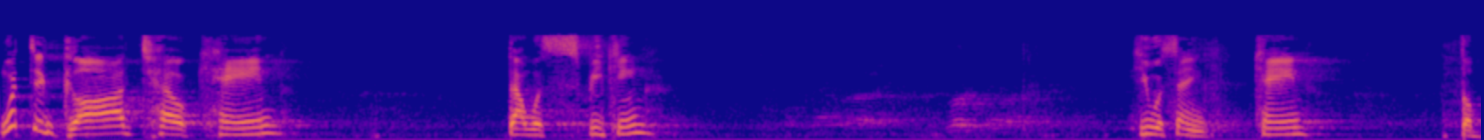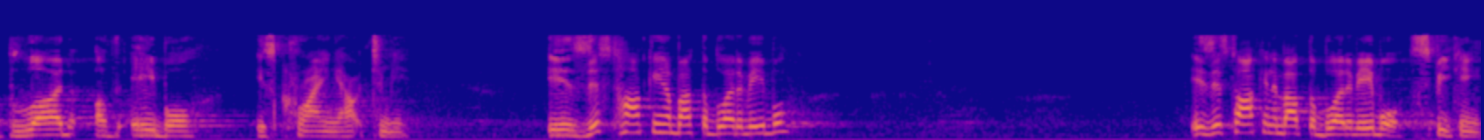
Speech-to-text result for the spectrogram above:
What did God tell Cain that was speaking? He was saying, Cain, the blood of Abel is crying out to me. Is this talking about the blood of Abel? Is this talking about the blood of Abel speaking?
